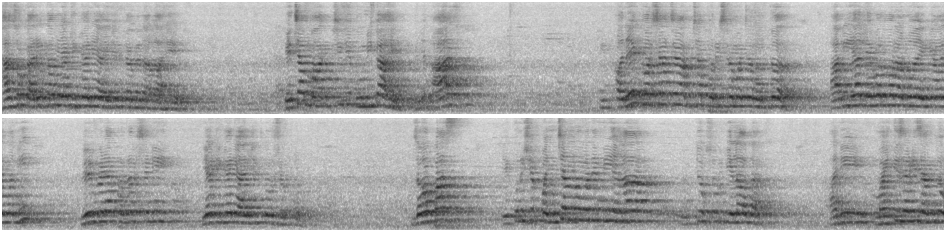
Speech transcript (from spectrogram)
हा जो कार्यक्रम या ठिकाणी आयोजित करण्यात आला आहे याच्या मागची जी भूमिका आहे म्हणजे आज अनेक वर्षाच्या आमच्या परिश्रमाच्या नंतर आम्ही या लेवलवर आलो आहे की आज आम्ही वेगवेगळ्या प्रदर्शनी या ठिकाणी आयोजित करू शकतो. जवळपास एकोणीसशे पंच्याण्णवमध्ये मी हा उद्योग सुरू केला होता. आणि माहितीसाठी सांगतो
